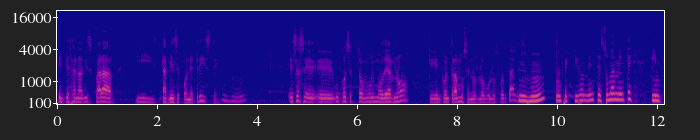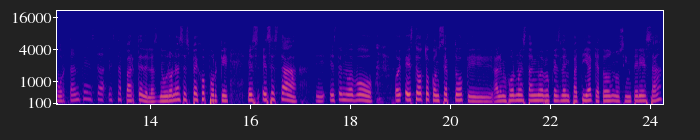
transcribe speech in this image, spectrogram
empiezan a disparar y también se pone triste. Ese es eh, eh, un concepto muy moderno que encontramos en los lóbulos frontales. Efectivamente, sumamente importante esta, esta parte de las neuronas espejo porque es, es esta eh, este nuevo, este otro concepto que a lo mejor no es tan nuevo, que es la empatía, que a todos nos interesa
